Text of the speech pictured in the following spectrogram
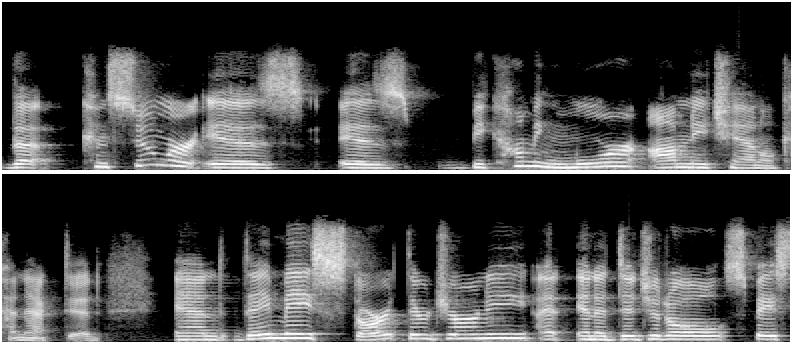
The consumer is is becoming more omni-channel connected. And they may start their journey in a digital space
